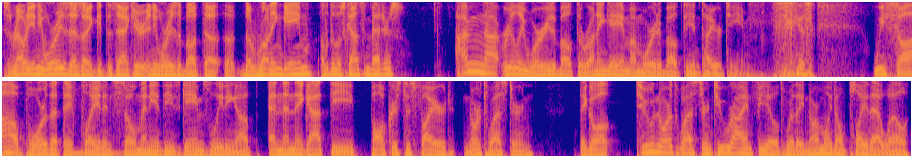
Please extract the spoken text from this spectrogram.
So, Rowdy, any worries as I get the Zach here? Any worries about the uh, the running game of the Wisconsin Badgers? I'm not really worried about the running game. I'm worried about the entire team. we saw how poor that they've played in so many of these games leading up, and then they got the Paul Chryst fired, Northwestern. They go out to Northwestern, to Ryan Field, where they normally don't play that well.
